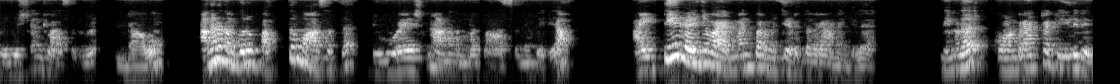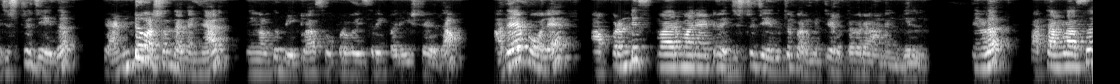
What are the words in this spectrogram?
റിവിഷൻ ക്ലാസ്സുകൾ ഉണ്ടാവും. അങ്ങനെ നമുക്കൊരു പത്ത് മാസത്തെ ഡ്യൂറേഷനാണ് നമ്മുടെ ക്ലാസ്സിന് വരിക. ഐ ടി കഴിഞ്ഞ് വയർമാൻ പെർമിറ്റ് എടുത്തവരാണെങ്കിൽ നിങ്ങൾ കോൺട്രാക്ടർ കീഴിൽ രജിസ്റ്റർ ചെയ്ത് രണ്ട് വർഷം തികഞ്ഞാൽ നിങ്ങൾക്ക് ബി ക്ലാസ് സൂപ്പർവൈസറി പരീക്ഷ എഴുതാം. അതേപോലെ അപ്രന്റീസ് വയർമാനായിട്ട് രജിസ്റ്റർ ചെയ്തിട്ട് പെർമിറ്റ് എടുത്തവരാണെങ്കിൽ നിങ്ങൾ പത്താം ക്ലാസ്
